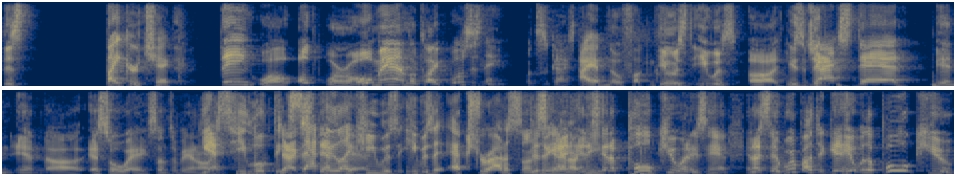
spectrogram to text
this biker chick. thing. Well, oh, or old man looked like what was his name? What's this guy's name? I have no fucking clue. he was he was uh, He was big- Jack's dad in in uh, SOA Sons of Anarchy. Yes, he looked Jack's exactly like he was. He was an extra out of Sons This of guy, Anarchy. and he's got a pool cue in his hand. And I said, "We're about to get hit with a pool cue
